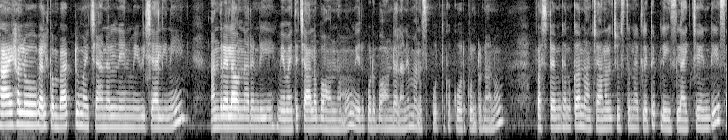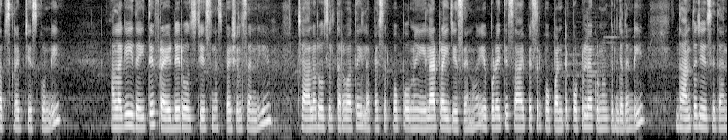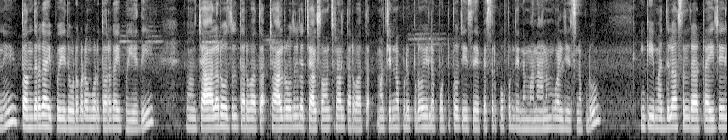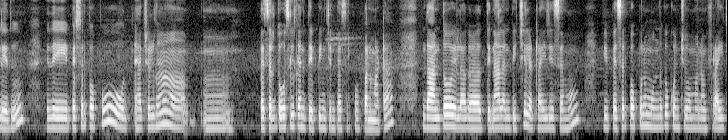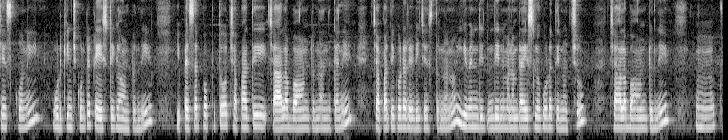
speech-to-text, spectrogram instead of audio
Hi hello welcome back to my channel. నేను మీ విశాలిని. అందరూ ఎలా ఉన్నారండి? మేమైతే చాలా బాగున్నాము. మీరు కూడా బాగుండాలని మనస్ఫూర్తిగా కోరుకుంటున్నాను. ఫస్ట్ టైం కనుక నా ఛానల్ చూస్తున్నట్లయితే ప్లీజ్ లైక్ చేయండి సబ్స్క్రైబ్ చేసుకోండి. అలాగే ఇదైతే ఫ్రైడే రోజు చేసిన స్పెషల్స్ అండి. చాలా రోజుల తర్వాత ఇలా పెసరపప్పుని ఇలా ట్రై చేశాను. ఎప్పుడైతే సాయి పెసరపప్పు అంటే పొట్టు లేకుండా ఉంటుంది కదండీ దాంతో చేసేదాన్ని. తొందరగా అయిపోయేది ఉడకడం కూడా త్వరగా అయిపోయేది. చాలా రోజుల తర్వాత చాలా రోజులుగా చాలా సంవత్సరాల తర్వాత మా చిన్నప్పుడు ఎప్పుడో ఇలా పొట్టుతో చేసే పెసరపప్పును తిన్నాం మా నాన్నమ్మ వాళ్ళు చేసినప్పుడు. ఇంక ఈ మధ్యలో అసలు ట్రై చేయలేదు. ఇది పెసరపప్పు యాక్చువల్గా పెసర దోశలకని తెప్పించిన పెసరపప్పు అనమాట దాంతో ఇలాగ తినాలనిపించి ఇలా ట్రై చేసాము. ఈ పెసరపప్పును ముందుగా కొంచెం మనం ఫ్రై చేసుకొని ఉడికించుకుంటే టేస్టీగా ఉంటుంది. ఈ పెసరపప్పుతో చపాతీ చాలా బాగుంటుంది. అందుకని చపాతీ కూడా రెడీ చేస్తున్నాను. ఈవెన్ దీన్ని మనం రైస్లో కూడా తినొచ్చు. చాలా బాగుంటుంది.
